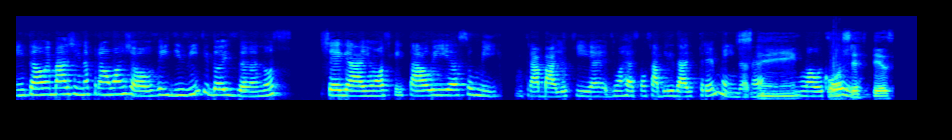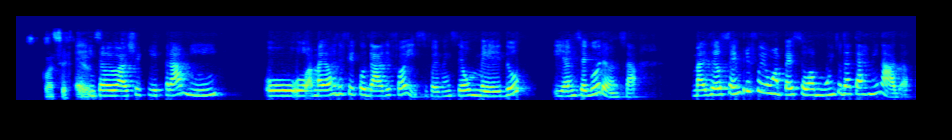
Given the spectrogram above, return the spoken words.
Então, imagina para uma jovem de 22 anos chegar em um hospital e assumir um trabalho que é de uma responsabilidade tremenda, né? Sim, com certeza. Com certeza. É, então, eu acho que, para mim, o, a maior dificuldade foi isso, foi vencer o medo e a insegurança. Mas eu sempre fui uma pessoa muito determinada.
